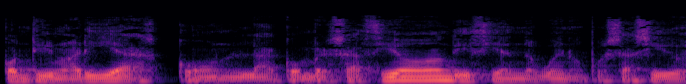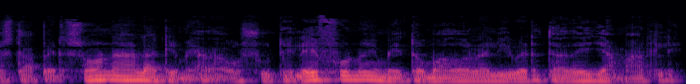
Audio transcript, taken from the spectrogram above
Continuarías con la conversación diciendo, bueno, pues ha sido esta persona la que me ha dado su teléfono y me he tomado la libertad de llamarle.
